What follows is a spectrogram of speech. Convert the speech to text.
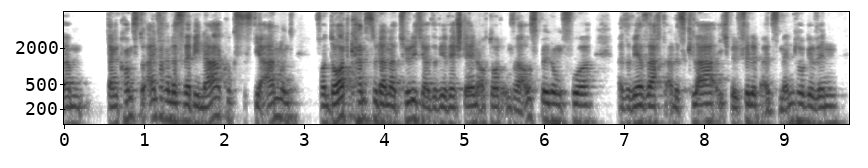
Ähm, dann kommst du einfach in das Webinar, guckst es dir an und von dort kannst du dann natürlich, also wir, wir stellen auch dort unsere Ausbildung vor. Also wer sagt, alles klar, ich will Philipp als Mentor gewinnen,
